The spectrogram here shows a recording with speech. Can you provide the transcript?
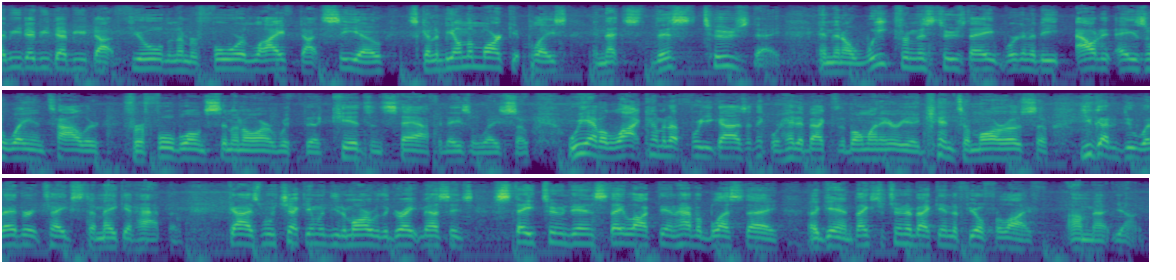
www.fuel the number four life.co. It's going to be on the marketplace, and that's this Tuesday. And then a week from this Tuesday, we're going to be out at Azel and Tyler for a full blown seminar with the kids and staff at Azleway. So we have a lot coming up for you guys. I think we're headed back to the Beaumont area again tomorrow. So you got to do whatever it takes to make it happen. Guys, we'll check in with you tomorrow with a great message. Stay tuned in, stay locked in, have a blessed day. Again, thanks for tuning back in to Fuel for Life. I'm Matt Young.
